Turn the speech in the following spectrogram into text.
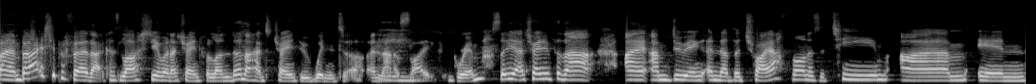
um, but I actually prefer that because last year when I trained for London, I had to train through winter, and that's mm. like grim. So yeah, training for that. I am doing another triathlon as a team. I'm in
